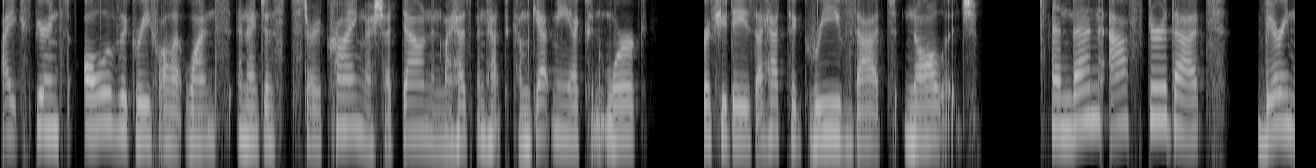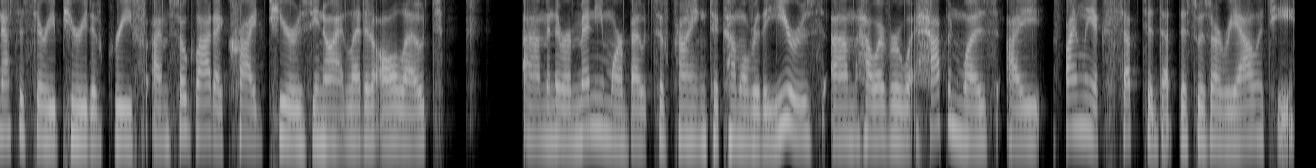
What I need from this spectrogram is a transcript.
I experienced all of the grief all at once. And I just started crying and I shut down, and my husband had to come get me. I couldn't work for a few days. I had to grieve that knowledge. And then after that very necessary period of grief, I'm so glad I cried tears. You know, I let it all out. Um, and there were many more bouts of crying to come over the years. Um, however, what happened was I finally accepted that this was our reality.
